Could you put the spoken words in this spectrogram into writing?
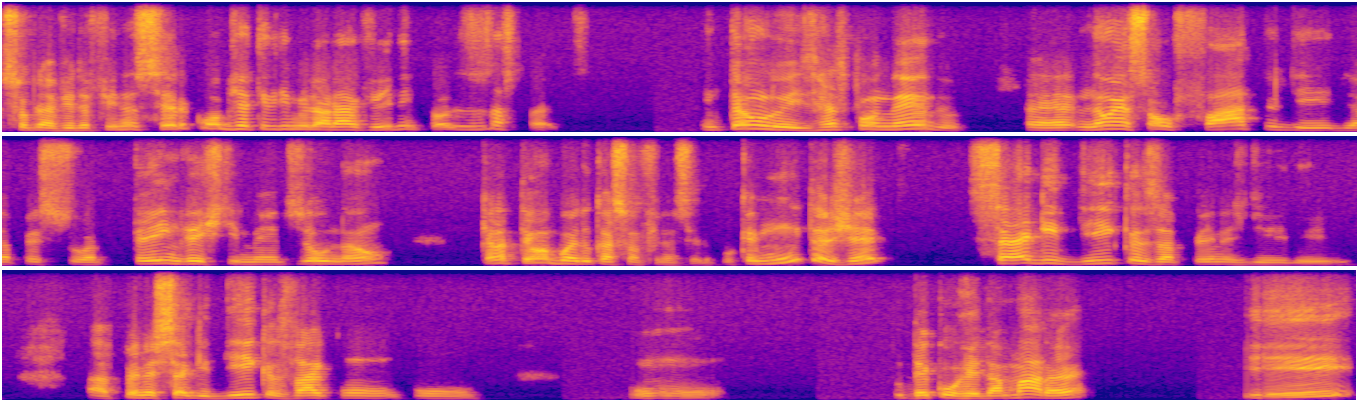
sobre a vida financeira, com o objetivo de melhorar a vida em todos os aspectos. Então, Luiz, respondendo, é, não é só o fato de, de, a pessoa ter investimentos ou não, que ela tem uma boa educação financeira, porque muita gente segue dicas apenas de, de apenas segue dicas, vai com, com, com o decorrer da maré e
